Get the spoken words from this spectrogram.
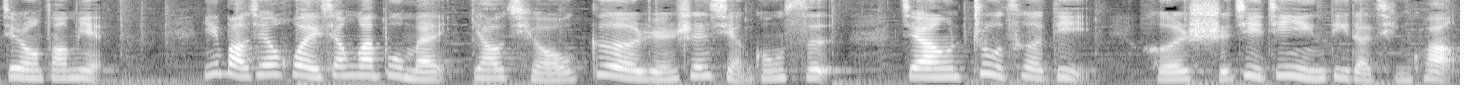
金融方面，银保监会相关部门要求各人身险公司将注册地和实际经营地的情况。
